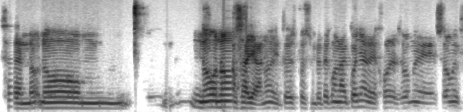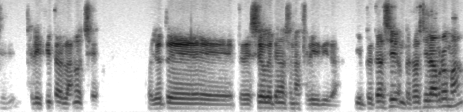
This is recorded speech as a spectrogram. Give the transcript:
o sea, no, no, no, no más allá, ¿no? Entonces, pues empecé con la coña de, joder, solo me, solo me felicitas la noche. Pues yo te, deseo que tengas una feliz vida. Y empecé así, empezó así la broma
